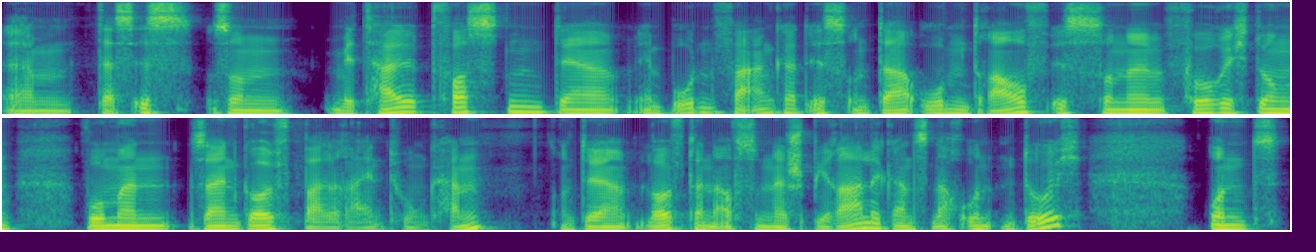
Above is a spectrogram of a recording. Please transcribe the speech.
Ähm, das ist so ein Metallpfosten, der im Boden verankert ist und da oben drauf ist so eine Vorrichtung, wo man seinen Golfball reintun kann. Und der läuft dann auf so einer Spirale ganz nach unten durch und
